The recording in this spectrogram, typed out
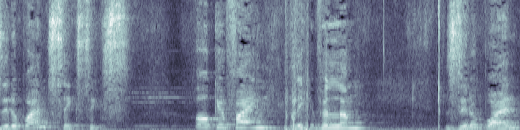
Zero point six six okay fine লিখে ফেললাম। জিরো পয়েন্ট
